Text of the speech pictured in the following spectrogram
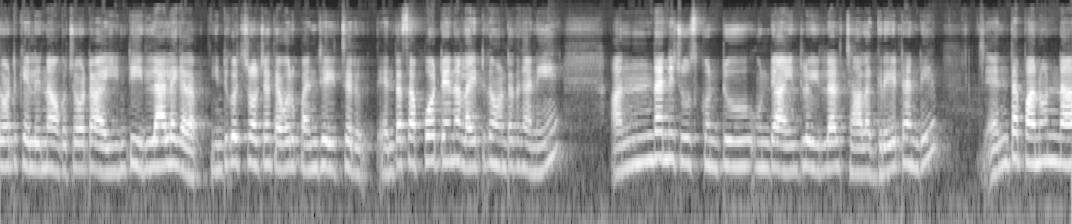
చోటకి వెళ్ళినా ఒక చోట ఆ ఇంటి ఇల్లాలే కదా. ఇంటికి వచ్చిన వాళ్ళ చేత ఎవరు పని చేయించరు ఎంత సపోర్ట్ అయినా లైట్గా ఉంటుంది కానీ అందరినీ చూసుకుంటూ ఉండే ఆ ఇంట్లో ఇల్లాలు చాలా గ్రేట్ అండి. ఎంత పనున్నా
